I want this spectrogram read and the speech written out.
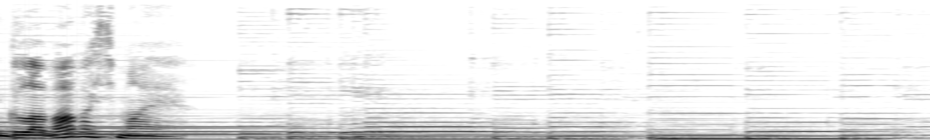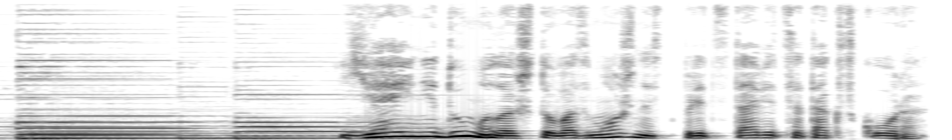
Глава восьмая Я и не думала, что возможность представится так скоро.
